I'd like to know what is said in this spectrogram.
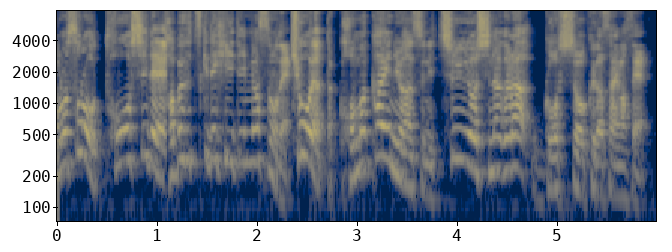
このソロを通しで株付きで弾いてみますので、今日やった細かいニュアンスに注意をしながらご視聴くださいませ。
